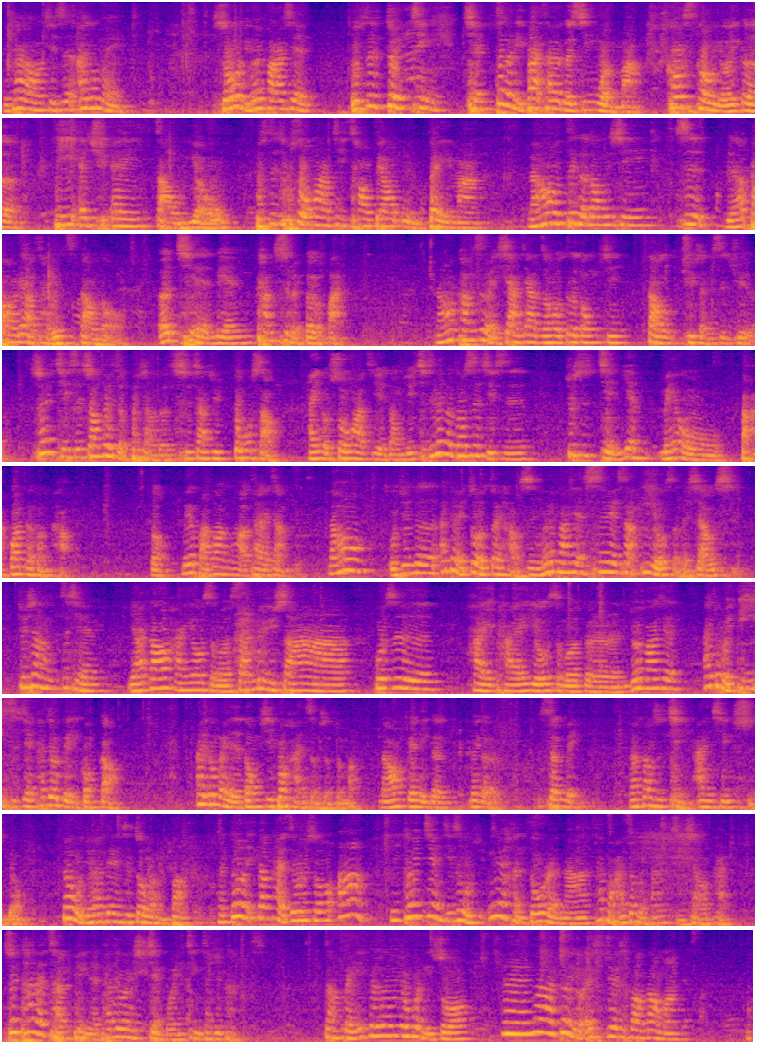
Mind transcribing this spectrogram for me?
你看哦，其实爱多美，所以你会发现，不是最近前这个礼拜才有个新闻嘛，Costco 有一个 DHA 藻油，不是塑化剂超标五倍吗？然后这个东西是人家爆料才会知道的哦，而且连康是美都有卖。然后康是美下架之后，这个东西到屈臣氏去了，所以其实消费者不晓得吃下去多少含有塑化剂的东西，其实那个都是其实就是检验没有把关的很好，懂？没有把关很好才来这样子。然后我觉得爱多美做的最好是，你会发现市面上一有什么消息，就像之前牙膏含有什么三氯沙啊，或是海苔有什么的人，你就会发现爱多美第一时间他就会给你公告。爱多美的东西不含什么什么什么，然后给你一个那个声明，然后到时请安心使用。但我觉得他这件事做得很棒。很多人一刚开始会说啊，你推荐，其实我因为很多人啊，他把爱多美当直销看，所以他的产品呢，他就会显微镜再去看。这样每一个都又问你说，哎，那这有 SGS 报告吗？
